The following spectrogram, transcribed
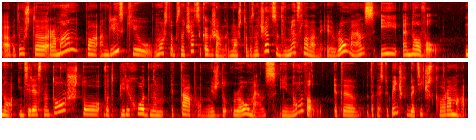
А, потому что роман по-английски может обозначаться как жанр, может обозначаться двумя словами a romance и a novel. Но интересно то, что вот переходным этапом между romance и novel это такая ступенечка готического романа.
